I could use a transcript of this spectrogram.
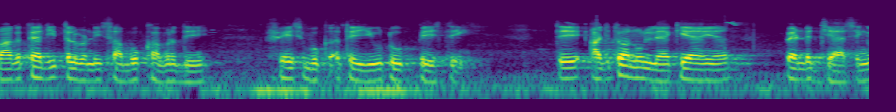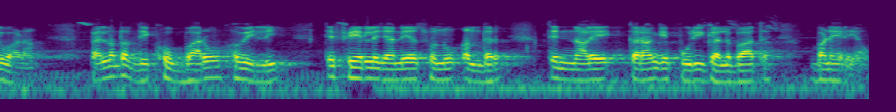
ਸਵਾਗਤ ਹੈ ਜੀ ਤਲਵੰਡੀ ਸਾਬੋ ਖਬਰ ਦੇ ਫੇਸਬੁੱਕ ਅਤੇ YouTube ਪੇਜ ਤੇ। ਤੇ ਅੱਜ ਤੁਹਾਨੂੰ ਲੈ ਕੇ ਆਏ ਆ ਪਿੰਡ ਜੈ ਸਿੰਘ ਵਾਲਾ। ਪਹਿਲਾਂ ਤਾਂ ਦੇਖੋ ਬਾਹਰੋਂ ਹਵੇਲੀ ਤੇ ਫੇਰ ਲੈ ਜਾਂਦੇ ਆ ਤੁਹਾਨੂੰ ਅੰਦਰ ਤੇ ਨਾਲੇ ਕਰਾਂਗੇ ਪੂਰੀ ਗੱਲਬਾਤ, ਬਣੇ ਰਹੋ।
